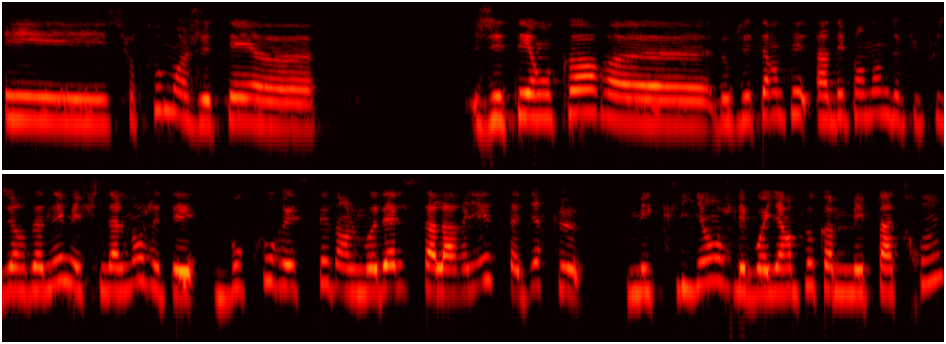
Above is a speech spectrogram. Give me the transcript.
Et surtout, moi, j'étais j'étais encore donc j'étais indépendante depuis plusieurs années, mais finalement, j'étais beaucoup restée dans le modèle salarié, c'est-à-dire que mes clients, je les voyais un peu comme mes patrons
